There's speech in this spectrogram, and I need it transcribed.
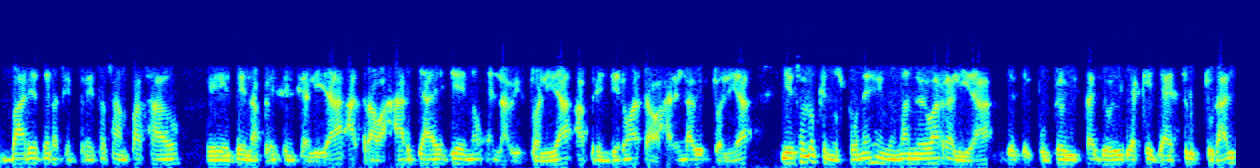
varias de las empresas han pasado eh, de la presencialidad a trabajar ya de lleno en la virtualidad, aprendieron a trabajar en la virtualidad y eso es lo que nos pone en una nueva realidad desde el punto de vista, yo diría que ya estructural,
